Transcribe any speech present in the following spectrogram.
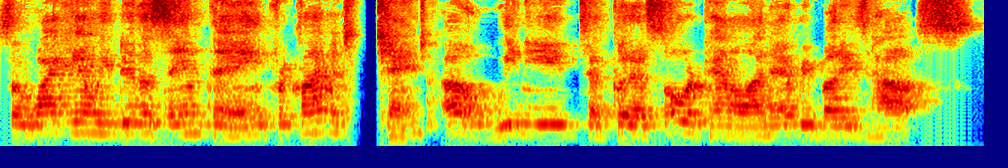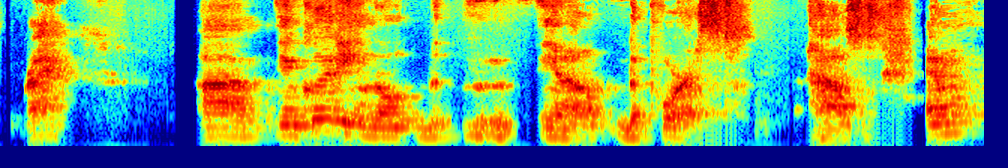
So why can't we do the same thing for climate change? Oh, we need to put a solar panel on everybody's house, right? Um, including the you know the poorest houses. And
